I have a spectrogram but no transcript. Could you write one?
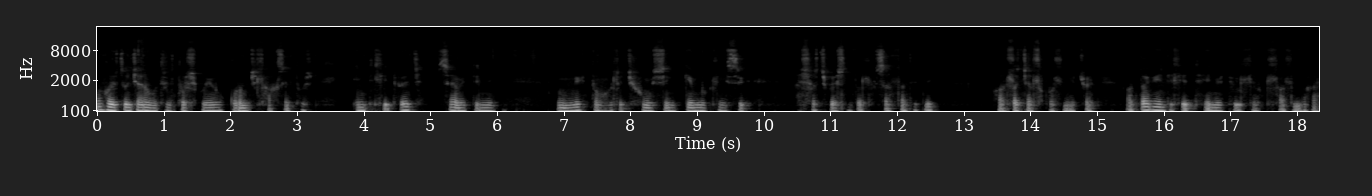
1260 өдрийн турш буюу 3 жил хагасын турш энэ дэлхийд байж сайн мэдээний үннийг тунхаглаж хүмүүсийн гэм нүглийн эсрэг ашиглаж байсан тул сатан тэднийг хорлож ялах болно гэж байна. Одоогийн дэлхийд энэ мэт үйл явдал олон байгаа.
